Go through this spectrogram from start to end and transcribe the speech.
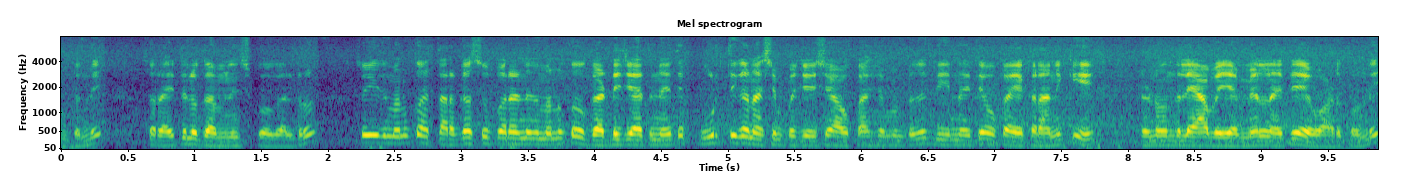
ఉంటుంది. సో రైతులు గమనించుకోగలరు. సో ఇది మనకు తర్గ సూపర్ అనేది మనకు గడ్డి జాతిని అయితే పూర్తిగా నశింపజేసే అవకాశం ఉంటుంది. దీన్ని అయితే ఒక ఎకరానికి రెండు వందల యాభై ఎంఎల్ అయితే వాడుకోండి.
